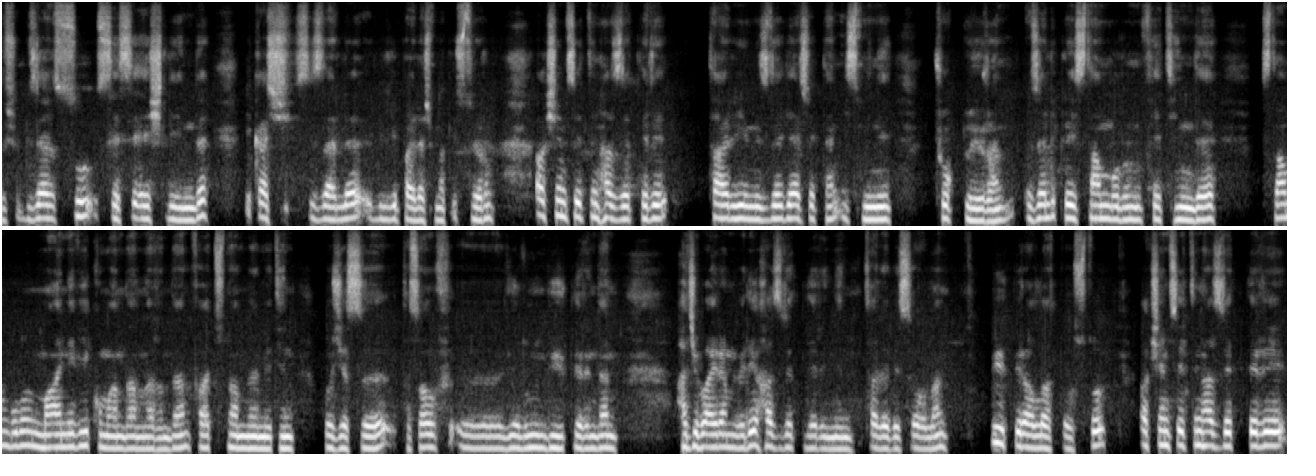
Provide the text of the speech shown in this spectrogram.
e, şu güzel su sesi eşliğinde birkaç sizlerle bilgi paylaşmak istiyorum. Akşemseddin Hazretleri tarihimizde gerçekten ismini çok duyuran, özellikle İstanbul'un fethinde, İstanbul'un manevi kumandanlarından Fatih Sultan Mehmet'in hocası, tasavvuf e, yolunun büyüklerinden Hacı Bayram Veli Hazretleri'nin talebesi olan büyük bir Allah dostu. Akşemseddin Hazretleri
